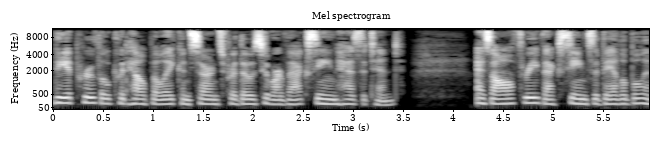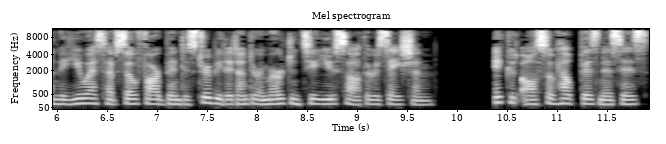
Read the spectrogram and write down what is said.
The approval could help allay concerns for those who are vaccine hesitant as all three vaccines available in the U.S. have so far been distributed under emergency use authorization. It could also help businesses,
